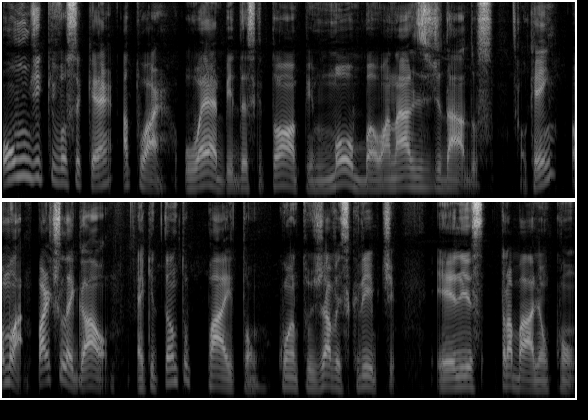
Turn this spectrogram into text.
onde que você quer atuar. Web, desktop, mobile, análise de dados, ok? Vamos lá. Parte legal é que tanto Python quanto JavaScript, eles trabalham com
